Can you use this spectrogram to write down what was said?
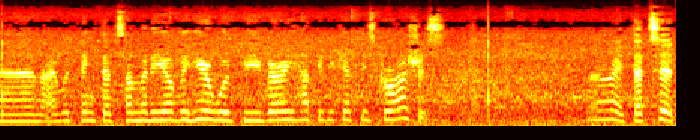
And I would think that somebody over here would be very happy to get these garages. All right, that's it.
